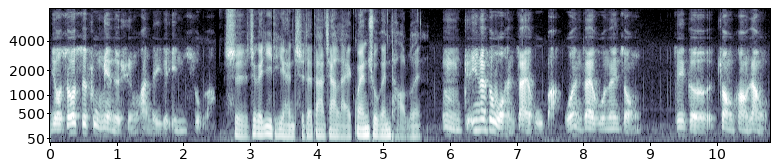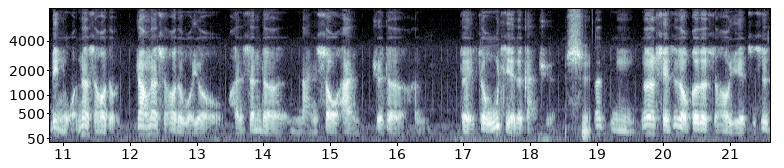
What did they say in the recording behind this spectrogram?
有时候是负面的循环的一个因素了。是这个议题很值得大家来关注跟讨论。嗯，就应该说我很在乎吧，我很在乎那种这个状况让令我那时候的让那时候的我有很深的难受和觉得很对就无解的感觉。是，那嗯，那写这首歌的时候也只是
